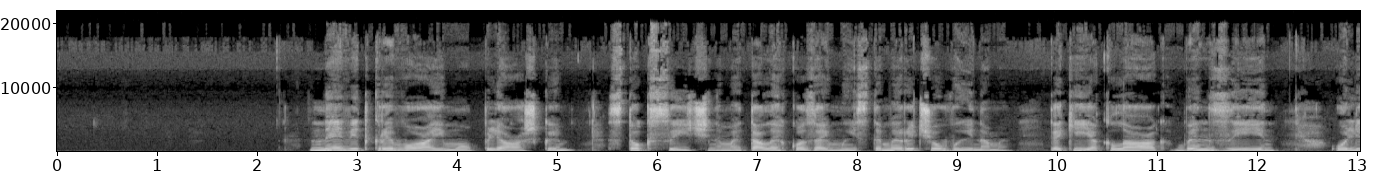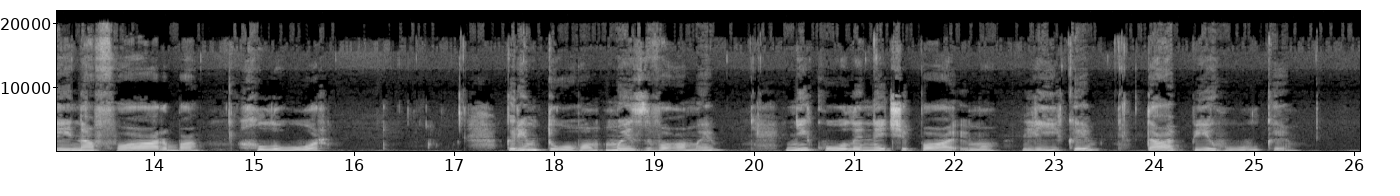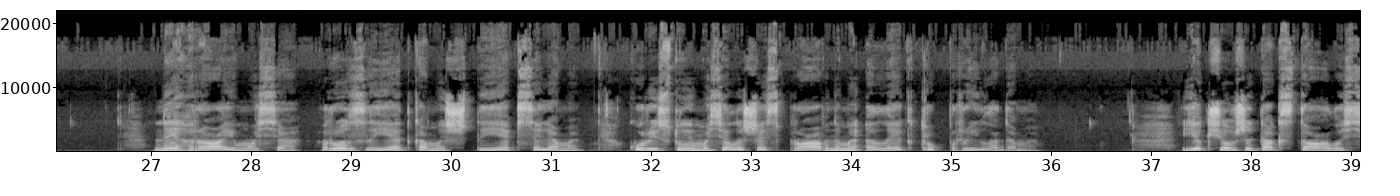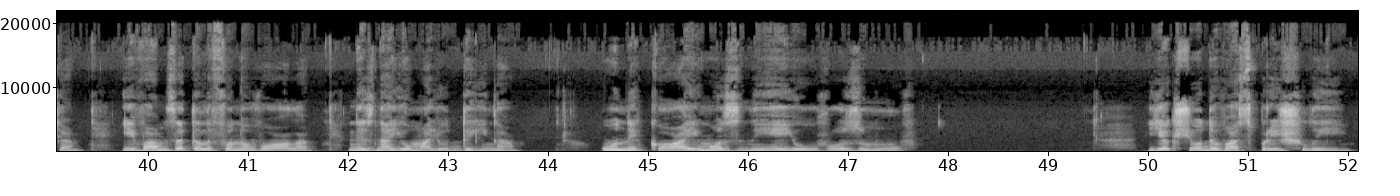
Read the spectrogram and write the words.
Не відкриваємо пляшки з токсичними та легкозаймистими речовинами, такі як лак, бензин, олійна фарба, хлор. Крім того, ми з вами ніколи не чіпаємо ліки та пігулки. Не граємося розетками, штепселями, користуємося лише справними електроприладами. Якщо вже так сталося і вам зателефонувала незнайома людина, уникаємо з нею розмов. Якщо до вас прийшли,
